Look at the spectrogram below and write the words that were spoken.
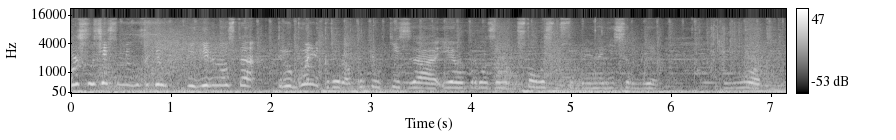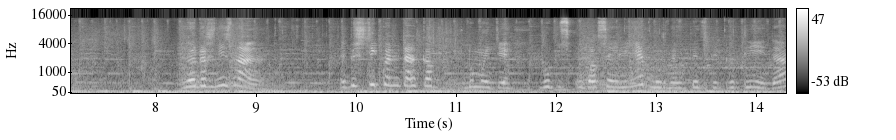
В прошлой части мне выходил 90 треугольник, который я купил кейс за... Я его продал за 180 рублей на 10 рублей. Вот. Но я даже не знаю. Напишите в комментариях, как думаете, выпуск удался или нет. Можно его, в принципе, приклеить, да?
